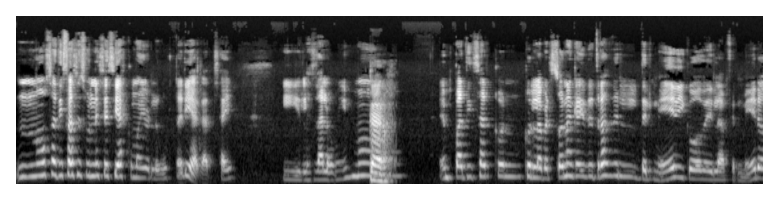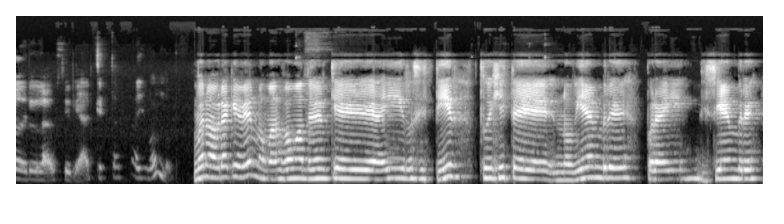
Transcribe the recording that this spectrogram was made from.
no satisface sus necesidades como a ellos les gustaría, ¿cachai? Y les da lo mismo empatizar con, la persona que hay detrás del, del médico, del enfermero, del auxiliar que está ayudando. Bueno, habrá que ver nomás, vamos a tener que ahí resistir. Tú dijiste noviembre, por ahí, diciembre.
